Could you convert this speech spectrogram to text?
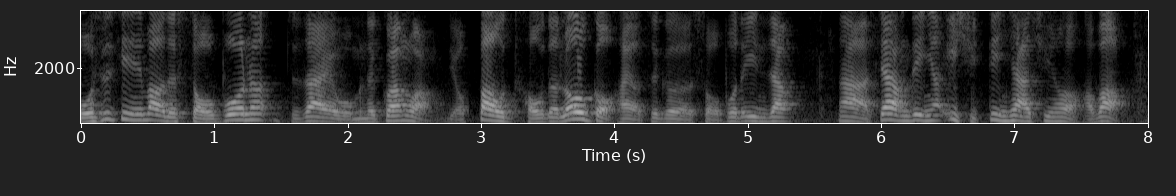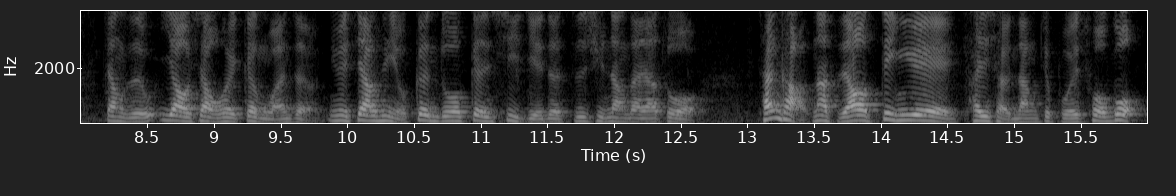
我是金钱豹的首播呢，只在我们的官网有豹头的 logo，还有这个首播的印章。那加强錠要一起定下去后，好不好？这样子药效会更完整，因为加强錠有更多更细节的资讯让大家做参考。那只要订阅开启小铃铛，就不会错过。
